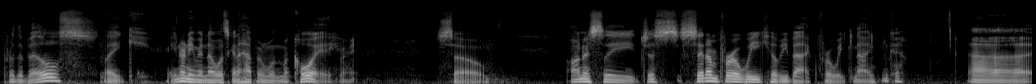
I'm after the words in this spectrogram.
for the Bills? Like you don't even know what's going to happen with McCoy. Right. So honestly, just sit him for a week. He'll be back for week nine. Okay. Uh,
